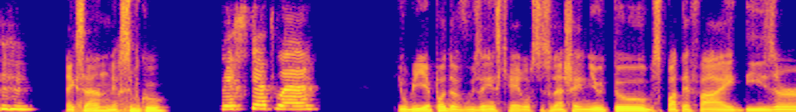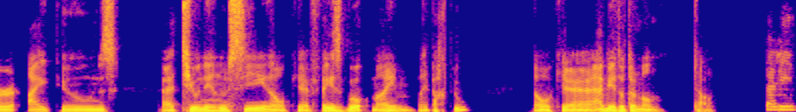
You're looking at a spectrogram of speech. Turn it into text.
Alexandre, merci beaucoup. Merci à toi. Et n'oubliez pas de vous inscrire aussi sur la chaîne YouTube, Spotify, Deezer, iTunes, euh, TuneIn aussi, donc euh, Facebook même, on est partout. Donc, euh, à bientôt tout le monde. Ciao. Salut.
